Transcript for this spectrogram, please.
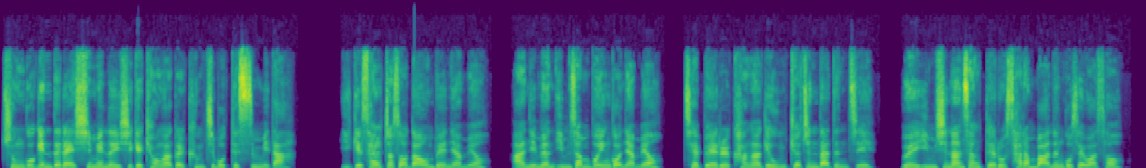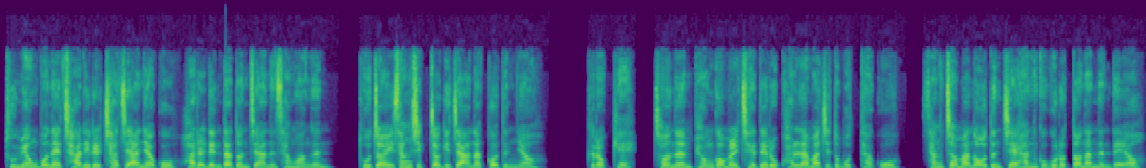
중국인들의 시민의식의 경악을 금치 못했습니다. 이게 살쪄서 나온 배냐며 아니면 임산부인 거냐며 제 배를 강하게 움켜쥔다든지 왜 임신한 상태로 사람 많은 곳에 와서 두 명분의 자리를 차지하냐고 화를 낸다든지 하는 상황은 도저히 상식적이지 않았거든요. 그렇게 저는 병검을 제대로 관람하지도 못하고 상처만 얻은 채 한국으로 떠났는데요.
